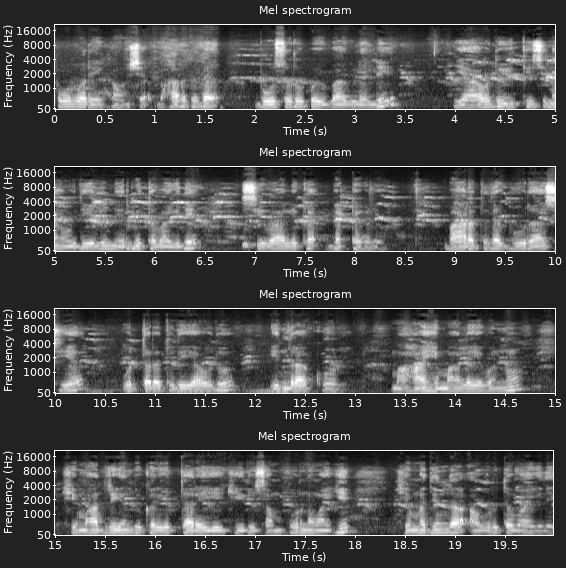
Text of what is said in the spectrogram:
ಪೂರ್ವ ರೇಖಾಂಶ. ಭಾರತದ ಭೂಸ್ವರೂಪ ವಿಭಾಗಗಳಲ್ಲಿ ಯಾವುದು ಇತ್ತೀಚಿನ ಅವಧಿಯಲ್ಲಿ ನಿರ್ಮಿತವಾಗಿದೆ? ಶಿವಾಲಿಕ ಬೆಟ್ಟಗಳು. ಭಾರತದ ಭೂರಾಶಿಯ ಉತ್ತರ ತುದಿ ಯಾವುದು? ಇಂದ್ರಕೋಲ್. ಮಹಾ ಹಿಮಾಲಯವನ್ನು ಹಿಮಾದ್ರಿ ಎಂದು ಕರೆಯುತ್ತಾರೆ. ಏಕೆ? ಇದು ಸಂಪೂರ್ಣವಾಗಿ ಹಿಮದಿಂದ ಆವೃತವಾಗಿದೆ.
